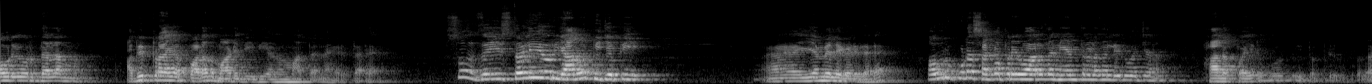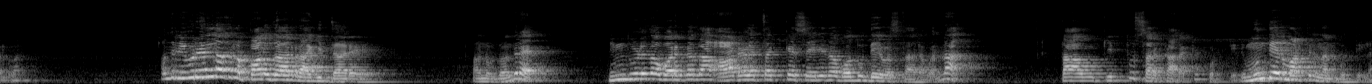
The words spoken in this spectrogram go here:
ಅವರಿವ್ರದ್ದೆಲ್ಲ ಅಭಿಪ್ರಾಯ ಪಡೆದು ಮಾಡಿದ್ದೀವಿ ಅನ್ನೋ ಮಾತನ್ನು ಹೇಳ್ತಾರೆ. ಸೊ ಈ ಸ್ಥಳೀಯವರು ಯಾರೋ B J P M L ಎಗಳಿದ್ದಾರೆ. ಅವರು ಕೂಡ ಸಂಘ ಪರಿವಾರದ ನಿಯಂತ್ರಣದಲ್ಲಿರುವ ಜನ. ಹಾಲಪ್ಪ ಇರ್ಬೋದು ಇನ್ನೊಬ್ಬರು ಇರ್ಬೋದು ಅಲ್ವಾ? ಅಂದರೆ ಇವರೆಲ್ಲ ಅದರ ಪಾಲುದಾರರಾಗಿದ್ದಾರೆ ಅನ್ನೋದು ಅಂದರೆ ಹಿಂದುಳಿದ ವರ್ಗದ ಆಡಳಿತಕ್ಕೆ ಸೇರಿದ ಒಂದು ದೇವಸ್ಥಾನವನ್ನು ತಾವು ಕಿತ್ತು ಸರ್ಕಾರಕ್ಕೆ ಕೊಡ್ತೀರಿ. ಮುಂದೇನು ಮಾಡ್ತೀರಿ ನನಗೆ ಗೊತ್ತಿಲ್ಲ.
